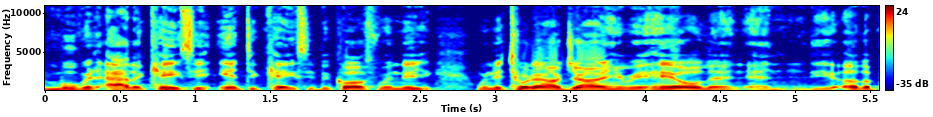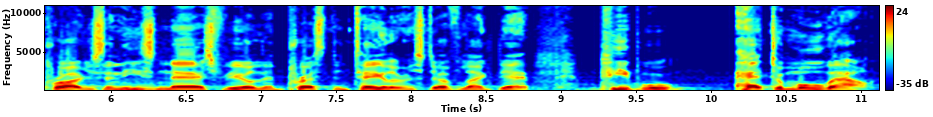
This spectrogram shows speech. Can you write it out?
moving out of Cayce into Cayce, because when they when they tore down John Henry Hale and, and the other projects in East mm. Nashville and Preston Taylor and stuff like that, people had to move out.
